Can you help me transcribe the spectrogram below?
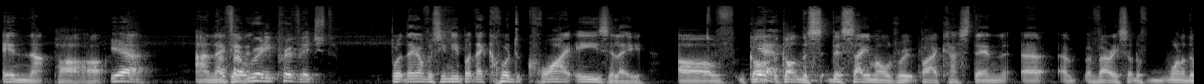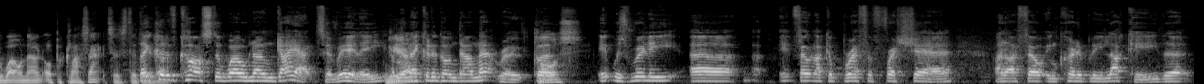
in that part. yeah, And they I felt really privileged. But they obviously need. But they could quite easily have gone, Yeah. gone the, the same old route by casting a, a, a very sort of one of the well known upper class actors to They could that. have cast a well-known gay actor, really. I mean, they could have gone down that route. But course. It was really, uh, it felt like a breath of fresh air, and I felt incredibly lucky that.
